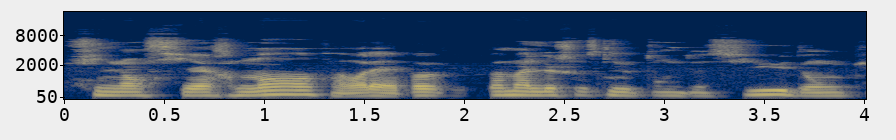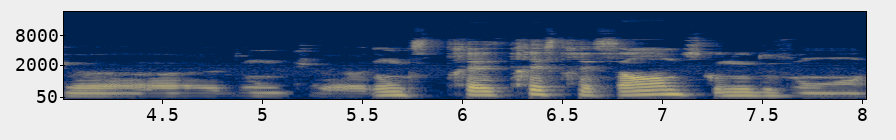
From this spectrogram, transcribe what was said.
financièrement. Enfin voilà, il y a pas, mal de choses qui nous tombent dessus, donc euh, donc euh, donc très très stressant parce que nous devons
